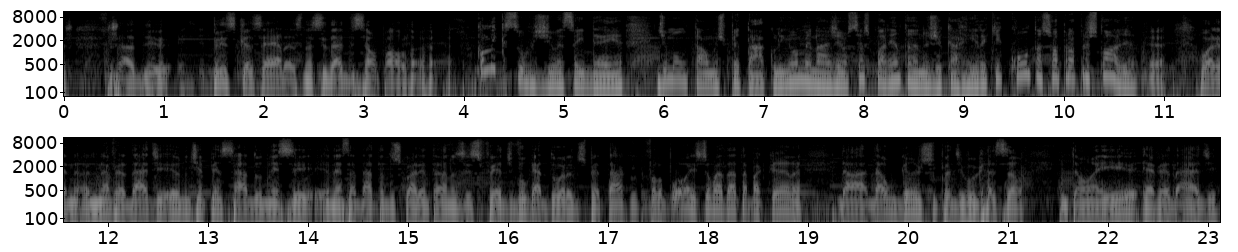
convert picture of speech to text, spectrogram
já de priscas eras na cidade de São Paulo. Como é que surgiu essa ideia de montar um espetáculo em homenagem aos seus 40 anos de carreira que conta a sua própria história? É. Olha, na, na verdade, eu não tinha pensado nesse, nessa data dos 40 anos. Isso foi a divulgadora do espetáculo que falou: pô, isso é uma data bacana, dá, dá um gancho para divulgação. Então aí é verdade,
